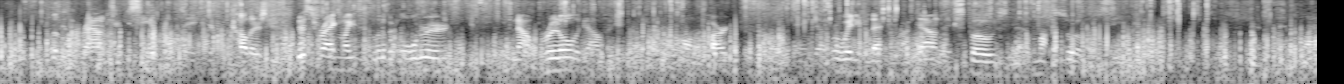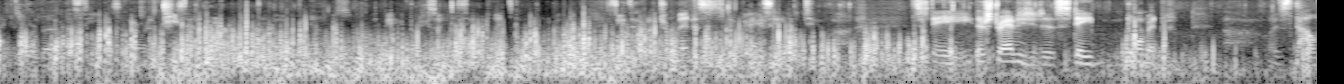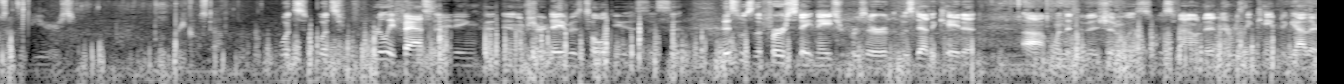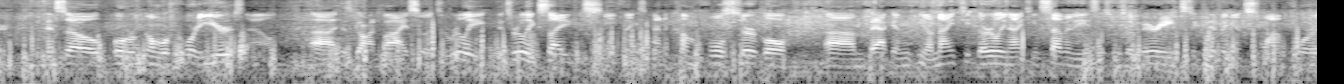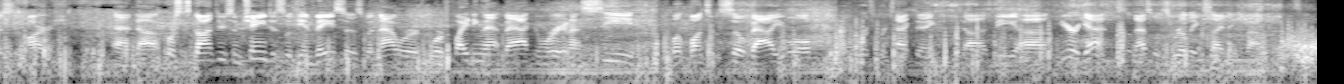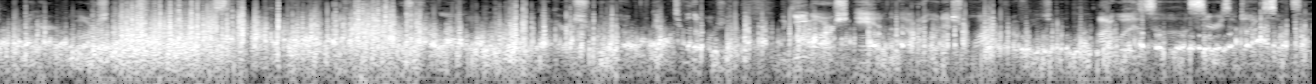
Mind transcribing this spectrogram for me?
look at the ground here. You see it take different colors. This Phragmites is a little bit older. It's now brittle. Look how it's falling apart. And uh, we're waiting for that to rot down to expose that muck soil to see right there. That's that black is where the, the seed is. If I were to tease that apart, it would go greenhouse. It'd be pretty exciting to see the plants come out of it. Seeds have a tremendous capacity to uh, stay. Their strategy to stay dormant uh, is thousands of years. Pretty cool stuff. What's what's really fascinating, and I'm sure David has told you, is, is that this was the first state nature preserve that was dedicated um, when the division was was founded and everything came together. And so over almost 40 years now uh, has gone by. So it's really it's really exciting to see things kind of come full circle. Um, back in you know 19, the early 1970s, this was a very significant swamp forest and marsh. And uh, of course, it's gone through some changes with the invasives, but now we're, we're fighting that back, and we're going to see what once was so valuable and worth protecting uh, be uh, here again. So that's what's really exciting about it. So, Mentor Marsh is like very short line. We've got two other marshes, Magee Marsh and Ottawa National Wildlife Refuge. Ottawa is uh, a series of dikes, so it's a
